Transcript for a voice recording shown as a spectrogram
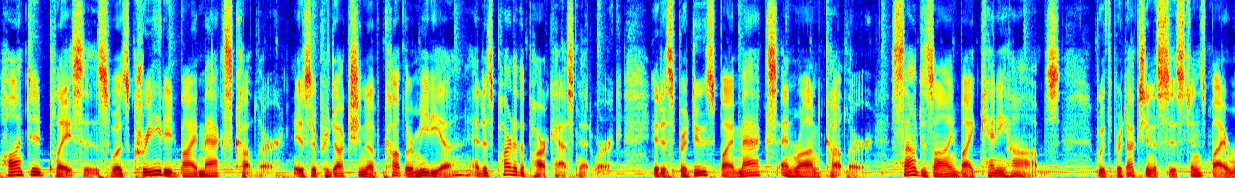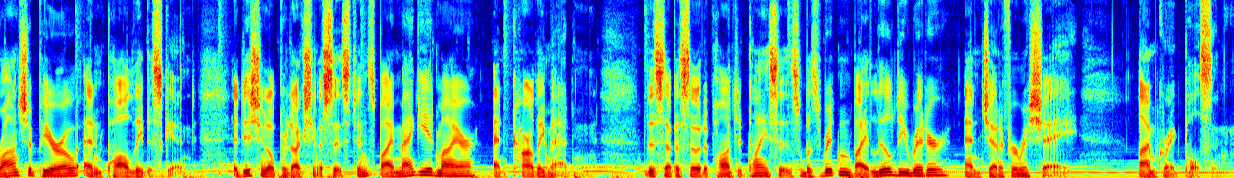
Haunted Places was created by Max Cutler, is a production of Cutler Media, and is part of the Parcast Network. It is produced by Max and Ron Cutler, sound design by Kenny Hobbs, with production assistance by Ron Shapiro and Paul Liebeskind. Additional production assistance by Maggie Admire and Carly Madden. This episode of Haunted Places was written by Lil D. Ritter and Jennifer Richey. I'm Greg Polcyn.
